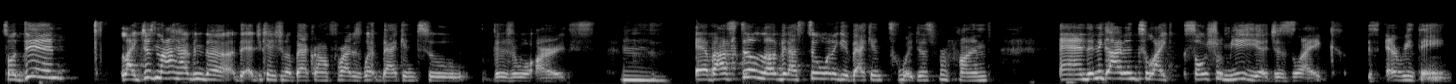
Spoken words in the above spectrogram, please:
So then like just not having the the educational background for i just went back into visual arts. Mm. And but i still love it i still want to get back into it just for fun and then it got into like social media just like is everything.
